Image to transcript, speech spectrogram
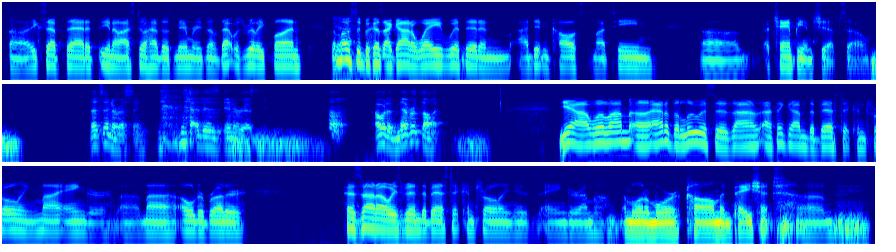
uh, except that it, you know I still have those memories of that was really fun, but yeah. mostly because I got away with it and I didn't cost my team uh, a championship. So that's interesting. that is interesting. Huh. I would have never thought. Yeah, well, I'm uh, out of the Lewises. I I think I'm the best at controlling my anger. Uh, my older brother has not always been the best at controlling his anger. I'm I'm a little more calm and patient. Um,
